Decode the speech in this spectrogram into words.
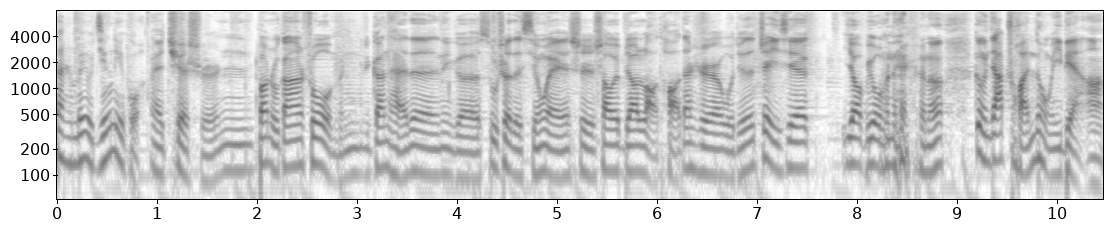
但是没有经历过，哎，确实，嗯，帮主刚刚说我们刚才的那个宿舍的行为是稍微比较老套，但是我觉得这一些。要比我们那可能更加传统一点啊，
